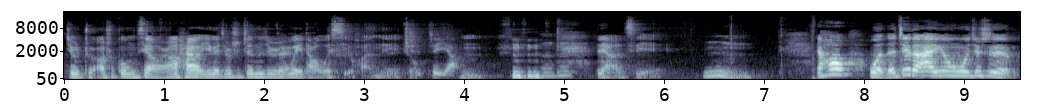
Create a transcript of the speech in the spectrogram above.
就主要是功效，然后还有一个就是真的就是味道我喜欢那一种是。这样。嗯 了解，嗯。然后我的这个爱用物就是，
